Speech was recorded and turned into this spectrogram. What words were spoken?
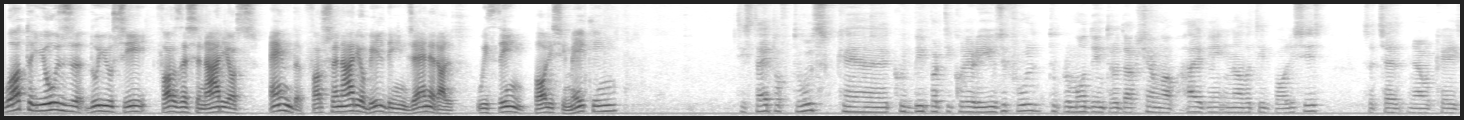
What use do you see for the scenarios and for scenario building in general within policy making? This type of tools can, could be particularly useful to promote the introduction of highly innovative policies, such as in our case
